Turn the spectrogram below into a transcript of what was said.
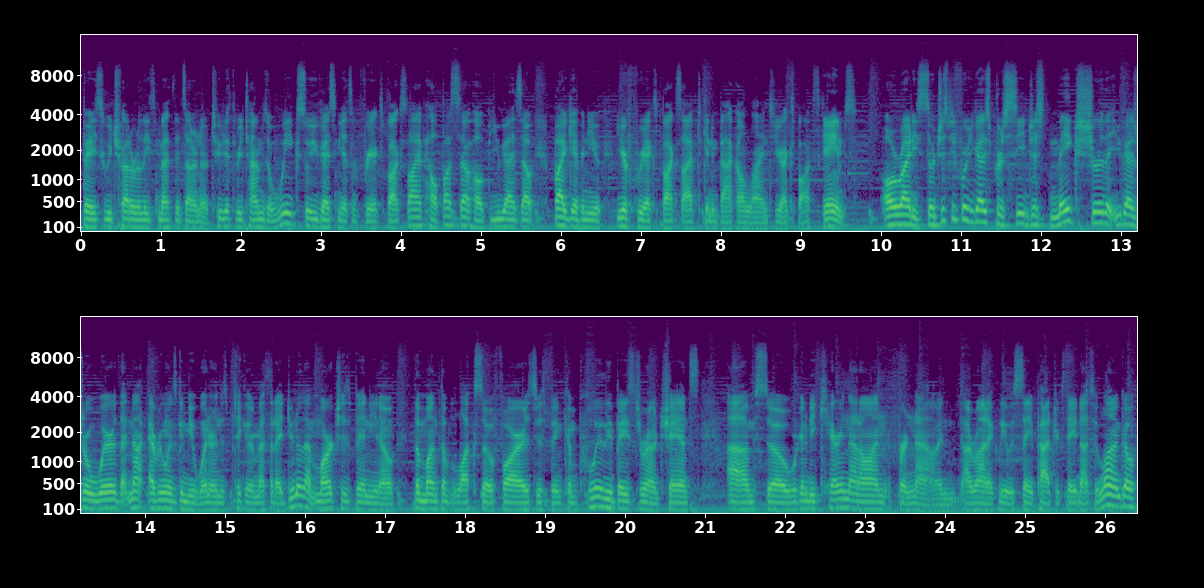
basically we try to release methods, I don't know, two to three times a week so you guys can get some free Xbox Live, help us out, help you guys out by giving you your free Xbox Live to getting back online to your Xbox games. Alrighty, so just before you guys proceed, just make sure that you guys are aware that not everyone's going to be a winner in this particular method. I do know that March has been, you know, the month of luck so far. It's just been completely based around chance. Um, so we're going to be carrying that on for now. And ironically, it was St. Patrick's Day not too long ago.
